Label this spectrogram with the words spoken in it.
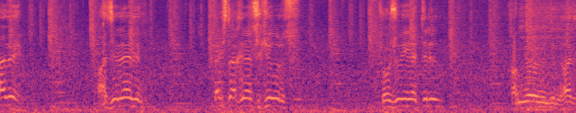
Hadi. Acele edin. Beş dakikaya çıkıyoruz. Çocuğu getirin. Kamyona bindirin hadi.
